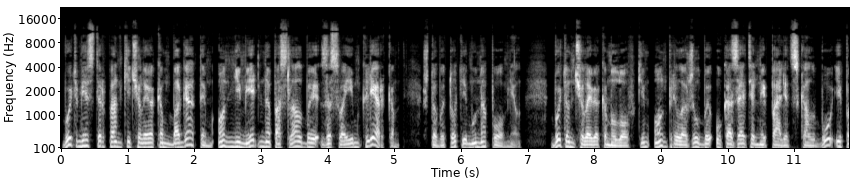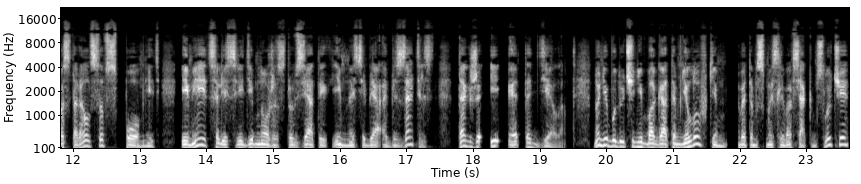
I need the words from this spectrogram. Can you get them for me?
Будь мистер Панки человеком богатым, он немедленно послал бы за своим клерком, чтобы тот ему напомнил. Будь он человеком ловким, он приложил бы указательный палец к колбу и постарался вспомнить, имеется ли среди множества взятых им на себя обязательств также и это дело. Но не будучи ни богатым, ни ловким, в этом смысле во всяком случае,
